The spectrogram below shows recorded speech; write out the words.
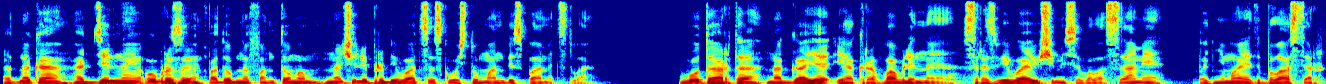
Однако отдельные образы, подобно фантомам, начали пробиваться сквозь туман беспамятства. Вот Арта, нагая и окровавленная, с развивающимися волосами, поднимает бластер.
